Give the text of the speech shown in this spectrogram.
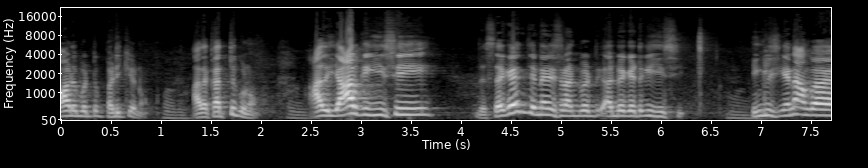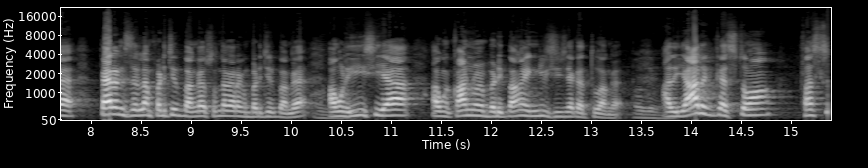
பாடுபட்டு படிக்கணும். அதை கற்றுக்கணும் அது யாருக்கு ஈஸி இந்த செகண்ட் ஜெனரேஷன் அட்வெட் அட்வொகேட்டுக்கு ஈஸி இங்கிலீஷ் ஏன்னா அவங்க பேரண்ட்ஸ் எல்லாம் படிச்சிருப்பாங்க சொந்தக்காரங்க படிச்சிருப்பாங்க. அவங்களுக்கு ஈஸியாக அவங்க கான்வென்ட் படிப்பாங்க இங்கிலீஷ் ஈஸியாக கற்றுவாங்க அது யாருக்கு கஷ்டம்? ஃபர்ஸ்ட்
